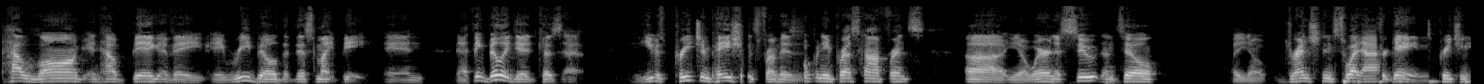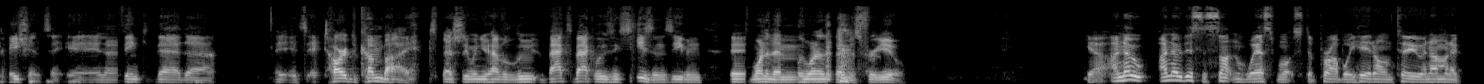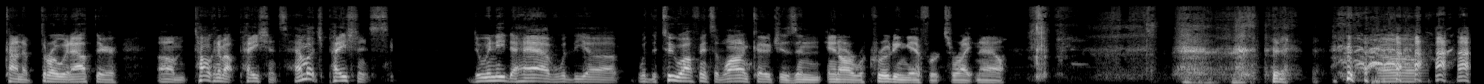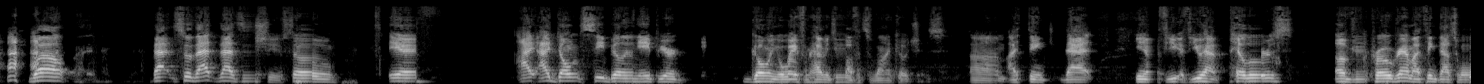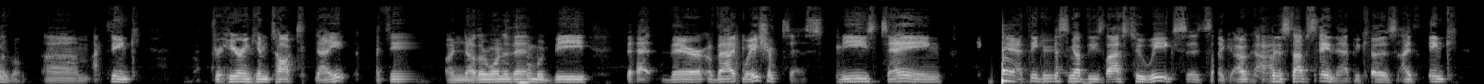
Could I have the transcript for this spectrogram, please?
how long and how big of a, a rebuild that this might be. And, and I think Billy did because uh, he was preaching patience from his opening press conference, uh, you know, wearing a suit until, you know, drenched in sweat after games, preaching patience. And, and I think that uh, it's it's hard to come by, especially when you have a back to back losing seasons, even if one of them one of them is for you. Yeah, I know. I know this is something Wes wants to probably hit on too, and I'm going to kind of throw it out there. Um, talking about patience, how much patience do we need to have with the uh, with the two offensive line coaches in in our recruiting efforts right now? Uh, well, that so that that's the issue. So if I, I don't see Billy Napier going away from having two offensive line coaches. Um, I think that you know, if you if you have pillars of your program, I think that's one of them. Um, I think for hearing him talk tonight, I think another one of them would be that their evaluation process. Me saying hey, I think you're messing up these last two weeks. It's like I'm, I'm going to stop saying that because I think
